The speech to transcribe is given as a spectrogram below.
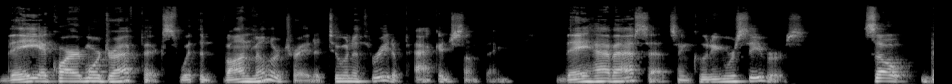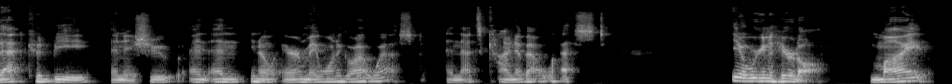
They acquired more draft picks with the Von Miller trade, a two and a three to package something. They have assets, including receivers. So that could be an issue. And and you know, Aaron may want to go out west. And that's kind of out west. You know, we're gonna hear it all my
